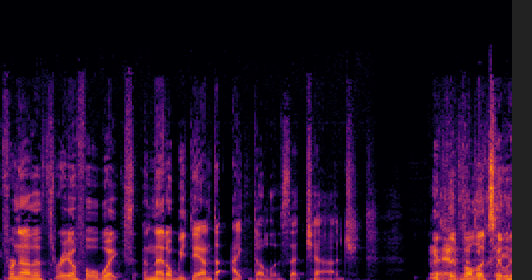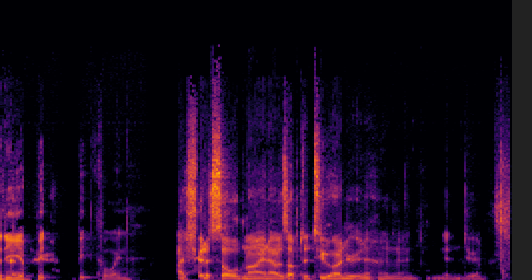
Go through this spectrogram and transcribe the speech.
for another three or four weeks, and that'll be down to eight dollars that charge with Yeah, the it looks like volatility of bit, Bitcoin. I should have sold mine. I was up to 200 and I didn't do it.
